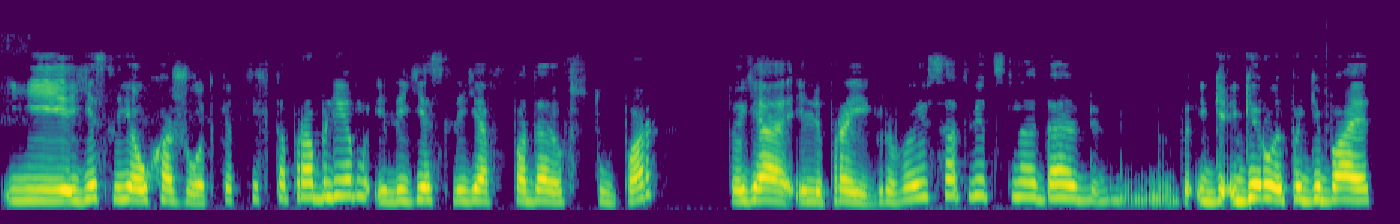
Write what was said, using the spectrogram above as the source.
И если я ухожу от каких-то проблем, или если я впадаю в ступор, то я или проигрываю, соответственно, да, герой погибает,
